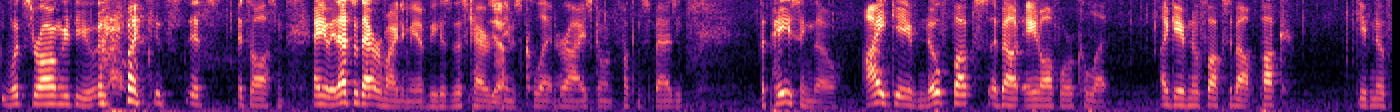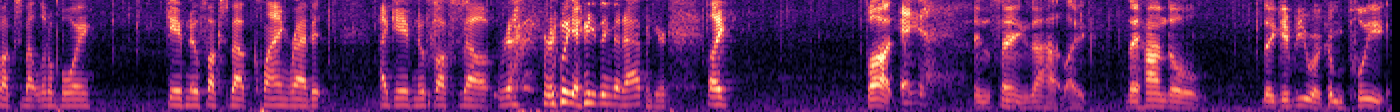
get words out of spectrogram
what's wrong with you? like it's it's it's awesome. Anyway, that's what that reminded me of because this character's Yeah. name is Colette, and her eyes going fucking spazzy. The pacing though, I gave no fucks about Adolf or Colette. I gave no fucks about Puck. Gave no fucks about Little Boy. Gave no fucks about Clang Rabbit. I gave no fucks about really, really anything that happened here. Like, But eh, in saying that, like they handle, they give you a complete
